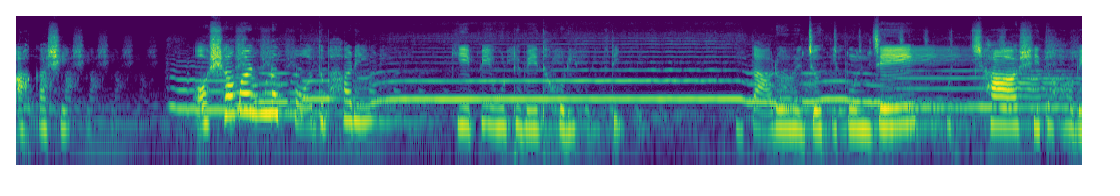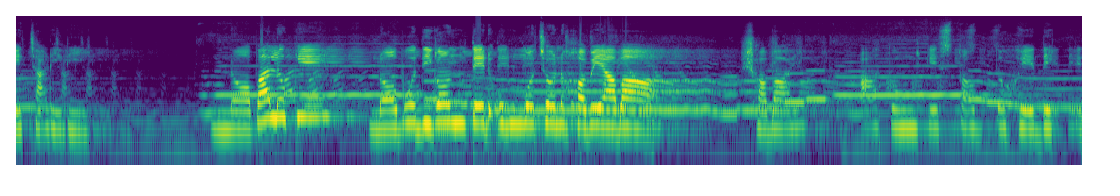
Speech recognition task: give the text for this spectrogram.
আকাশে। অসামান্য পদভারে কেঁপে উঠবে ধরিত্রী। দারুণ জ্যোতিপুঞ্জে উচ্ছ্বাসিত হবে চারিদিক। নবালোকে নবদিগন্তের উন্মোচন হবে আবার। সবাই আতঙ্কে স্তব্ধ হয়ে দেখতে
